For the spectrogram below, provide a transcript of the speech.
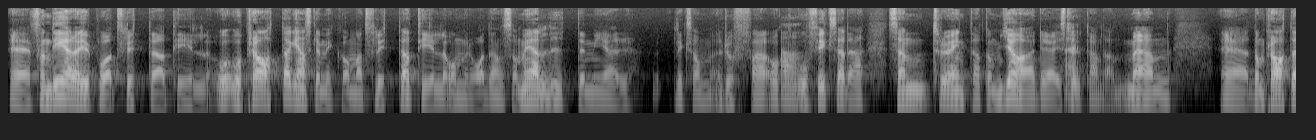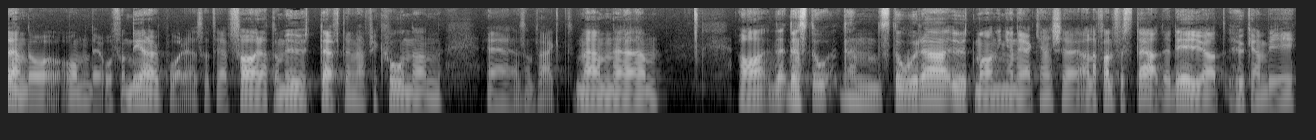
eh, funderar ju på att flytta till och, och pratar ganska mycket om att flytta till områden som är lite mer liksom ruffa och Ja. ofixade. Sen tror jag inte att de gör det i slutändan, men eh, de pratar ändå om det och funderar på det så att säga, för att de är ute efter den här friktionen eh, som sagt. Men eh, Ja, den, sto, den stora utmaningen är kanske, i alla fall för städer, det är ju att hur kan vi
